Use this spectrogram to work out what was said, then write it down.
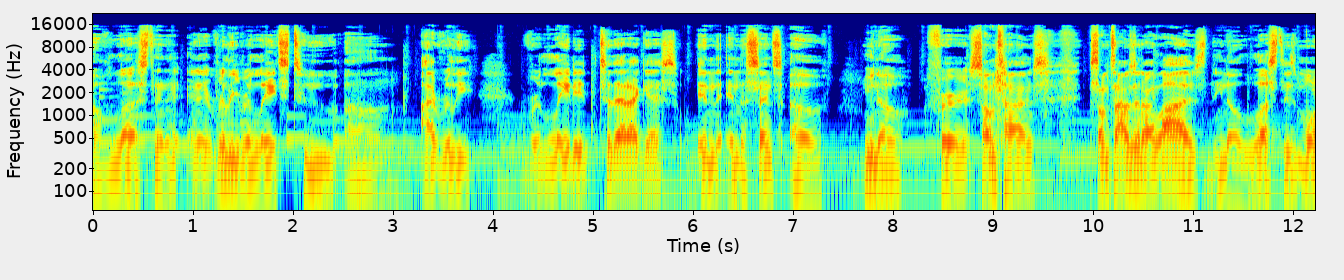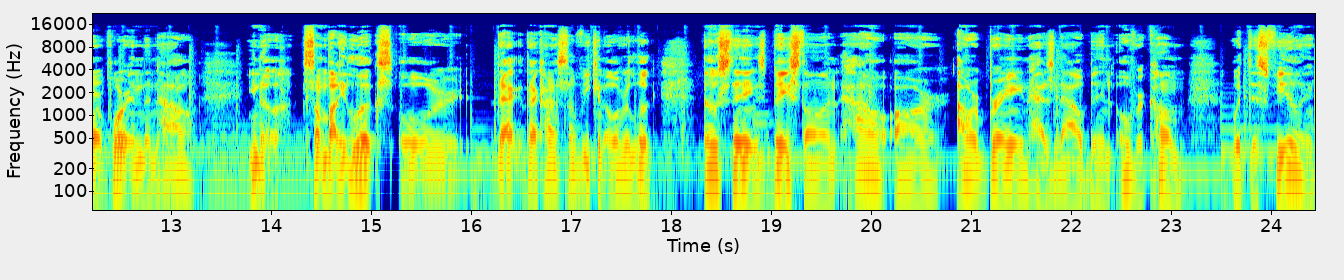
of lust, and it, and it really relates to, um, I really related to that, I guess, in the, in the sense of, you know, for sometimes, sometimes in our lives, you know, lust is more important than how, you know, somebody looks or that that kind of stuff. We can overlook those things based on how our our brain has now been overcome with this feeling.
